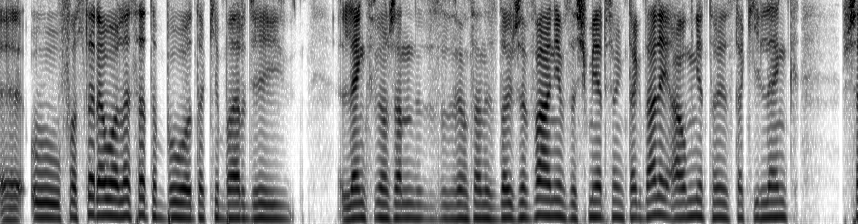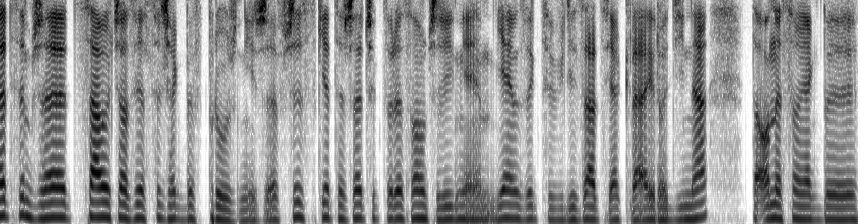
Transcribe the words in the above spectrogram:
y, u Fostera Wallace'a to było takie bardziej lęk związany, związany z dojrzewaniem, ze śmiercią i tak dalej, a u mnie to jest taki lęk przed tym, że cały czas jesteś jakby w próżni, że wszystkie te rzeczy, które są, czyli nie wiem, język, cywilizacja, kraj, rodzina, to one są jakby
